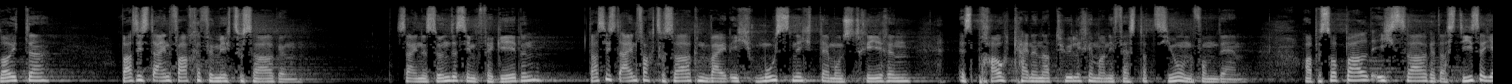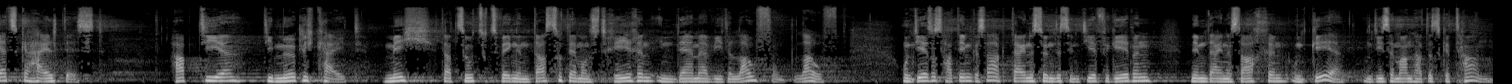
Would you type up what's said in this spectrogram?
Leute, was ist einfacher für mich zu sagen? Seine Sünde sind vergeben. Das ist einfach zu sagen, weil ich muss nicht demonstrieren. Es braucht keine natürliche Manifestation von dem. Aber sobald ich sage, dass dieser jetzt geheilt ist, habt ihr die Möglichkeit, mich dazu zu zwingen, das zu demonstrieren, indem er wieder laufend, lauft. Und Jesus hat ihm gesagt, deine Sünde sind dir vergeben, nimm deine Sachen und gehe. Und dieser Mann hat es getan.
